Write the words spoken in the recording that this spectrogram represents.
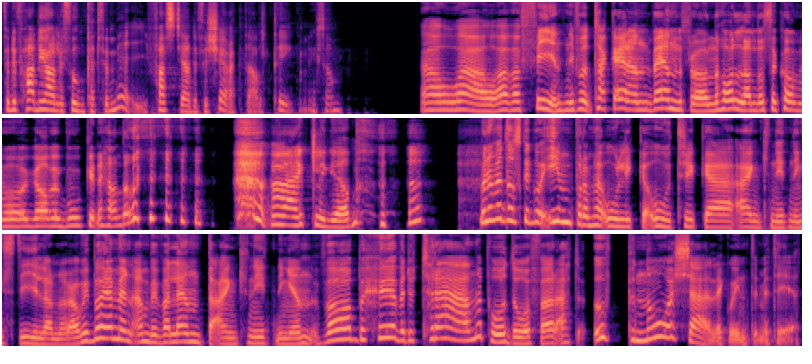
För det hade ju aldrig funkat för mig, fast jag hade försökt allting. Liksom. Oh, wow, oh, vad fint. Ni får tacka er vän från Holland och så kom och gav er boken i handen. Verkligen. Men om vi då ska gå in på de här olika otrygga anknytningsstilarna. Då. Om vi börjar med den ambivalenta anknytningen. Vad behöver du träna på då för att uppnå kärlek och intimitet?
